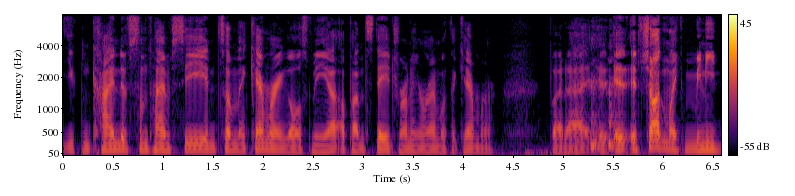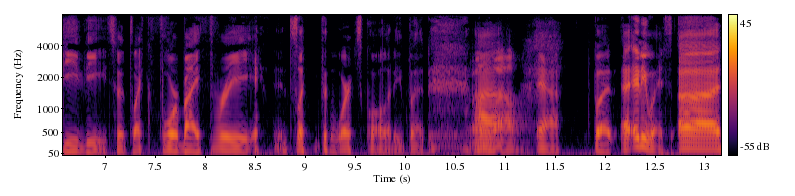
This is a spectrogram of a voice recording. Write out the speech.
you can kind of sometimes see in some camera angles me up on stage running around with a camera. But uh, it, it, it's shot in like mini DV, so it's like four by three. It's like the worst quality, but uh, Oh, wow. yeah. But uh, anyways, uh,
